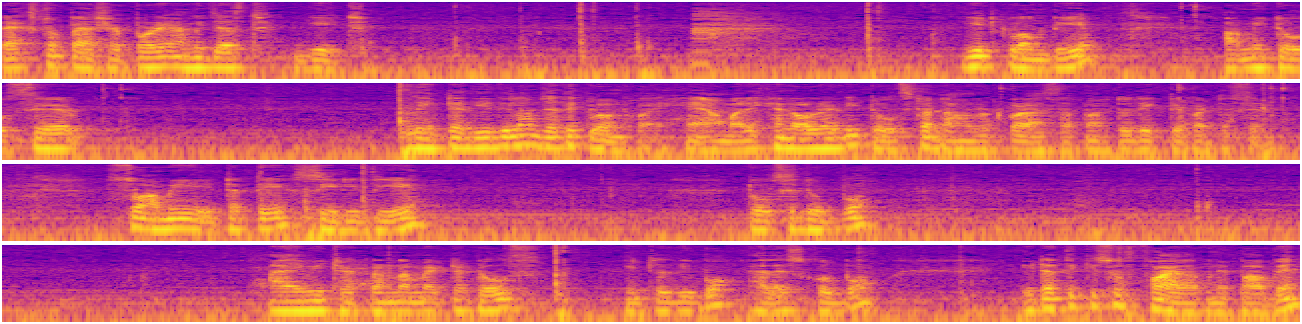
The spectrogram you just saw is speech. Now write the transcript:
ডেস্কটপে আসার পরে আমি জাস্ট গিট গিট ক্লোন দিয়ে আমি টোলসের লিঙ্কটা দিয়ে দিলাম যাতে ক্লোন হয়। হ্যাঁ আমার এখানে অলরেডি টোলসটা ডাউনলোড করা আছে, আপনারা হয়তো দেখতে পারতেছেন। সো আমি এটাতে সিডি দিয়ে টোলসে ঢুকবো। আইএমই ট্র্যাকার নামে একটা টুলস এটা দিব অ্যালেস করব। এটাতে কিছু ফাইল আপনি পাবেন।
